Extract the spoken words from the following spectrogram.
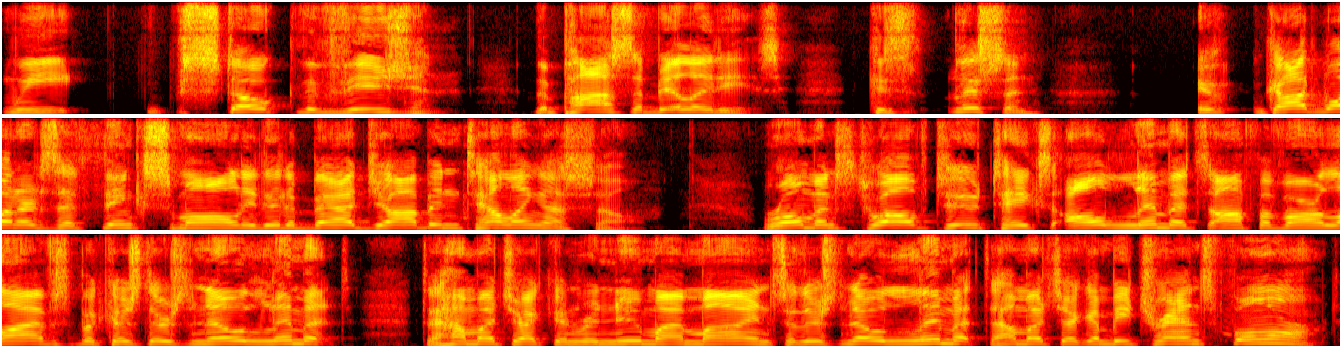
we stoke the vision, the possibilities. Because listen, if God wanted us to think small, He did a bad job in telling us so. Romans 12, 2 takes all limits off of our lives because there's no limit to how much I can renew my mind. So there's no limit to how much I can be transformed.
